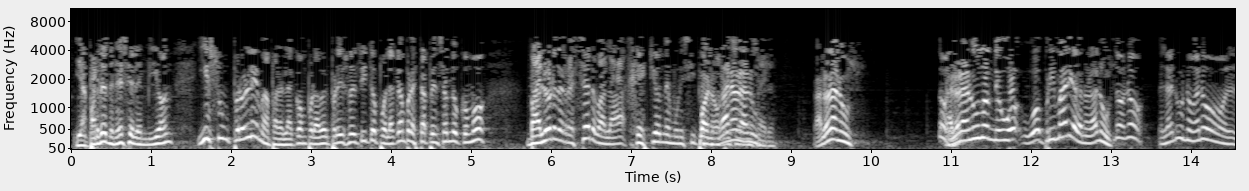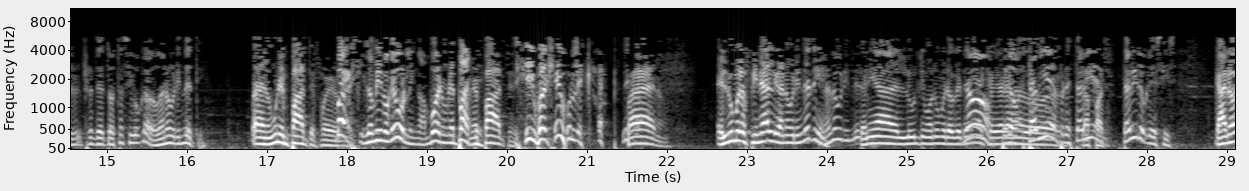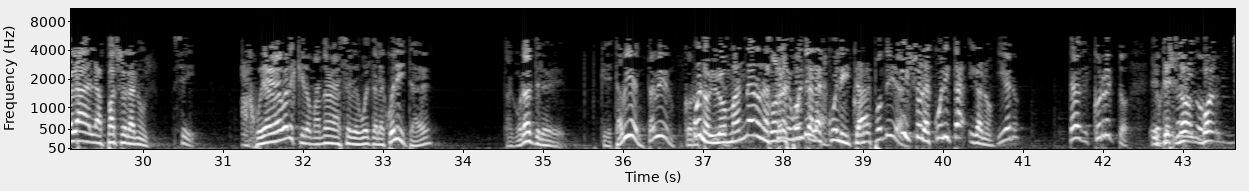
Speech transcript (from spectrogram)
Y aparte tenés el envión. Y es un problema para la Cámpora haber perdido su distrito, porque la Cámpora está pensando como valor de reserva la gestión de municipios. Bueno, ganó la NUS. Ganó la NUS. No, ganó la NUS donde hubo, hubo primaria, ganó la NUS. No, no, en la NUS no ganó el Frente de Todos, estás equivocado, ganó Grindetti. Bueno, un empate fue. Bueno, lo mismo que Burlingame, bueno, un empate. Un empate. Igual que Burlingame. Bueno. ¿El número final ganó Grindetti? Ganó Grindetti. Tenía el último número que tenía. No, que había pero está bien, pero está bien. Está bien lo que decís. Ganó la, la paso de Lanús. Sí. A Julián Álvarez que lo mandaron a hacer de vuelta a la escuelita, ¿eh? Acordate que está bien, está bien. Bueno, lo mandaron a hacer de vuelta a la escuelita. Hizo la escuelita y ganó. Y ganó. correcto. Lo que,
